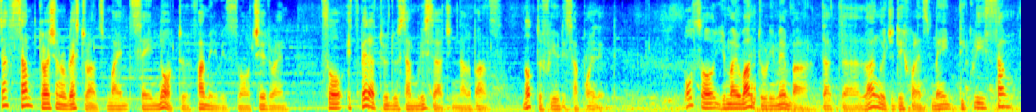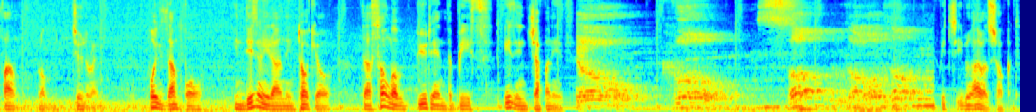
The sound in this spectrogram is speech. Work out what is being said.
Just some traditional restaurants might say no to family with small children, so it's better to do some research in advance, not to feel disappointed. Also, you might want to remember that the language difference may decrease some fun from children. For example, in Disneyland in Tokyo, the Song of Beauty and the Beast is in Japanese. Which even I was shocked.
